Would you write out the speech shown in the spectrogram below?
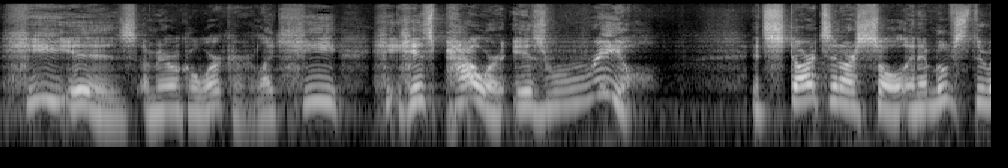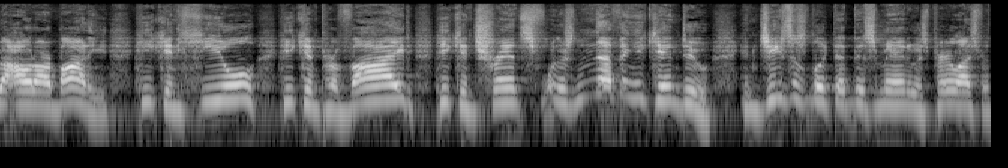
He is a miracle worker. Like he, he his power is real. It starts in our soul and it moves throughout our body. He can heal, He can provide, He can transform. There's nothing He can't do. And Jesus looked at this man who was paralyzed for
